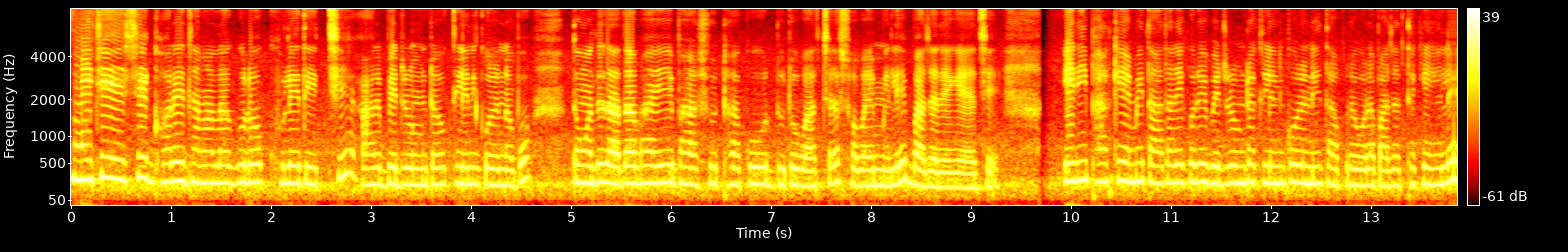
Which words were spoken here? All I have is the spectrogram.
নিচে এসে ঘরের জানালাগুলো খুলে দিচ্ছি আর বেডরুমটাও ক্লিন করে নেব। তোমাদের দাদা ভাই ভাসু ঠাকুর দুটো বাচ্চা সবাই মিলে বাজারে গেছে। এরই ফাঁকে আমি তাড়াতাড়ি করে বেডরুমটা ক্লিন করে নিই, তারপরে ওরা বাজার থেকে এলে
